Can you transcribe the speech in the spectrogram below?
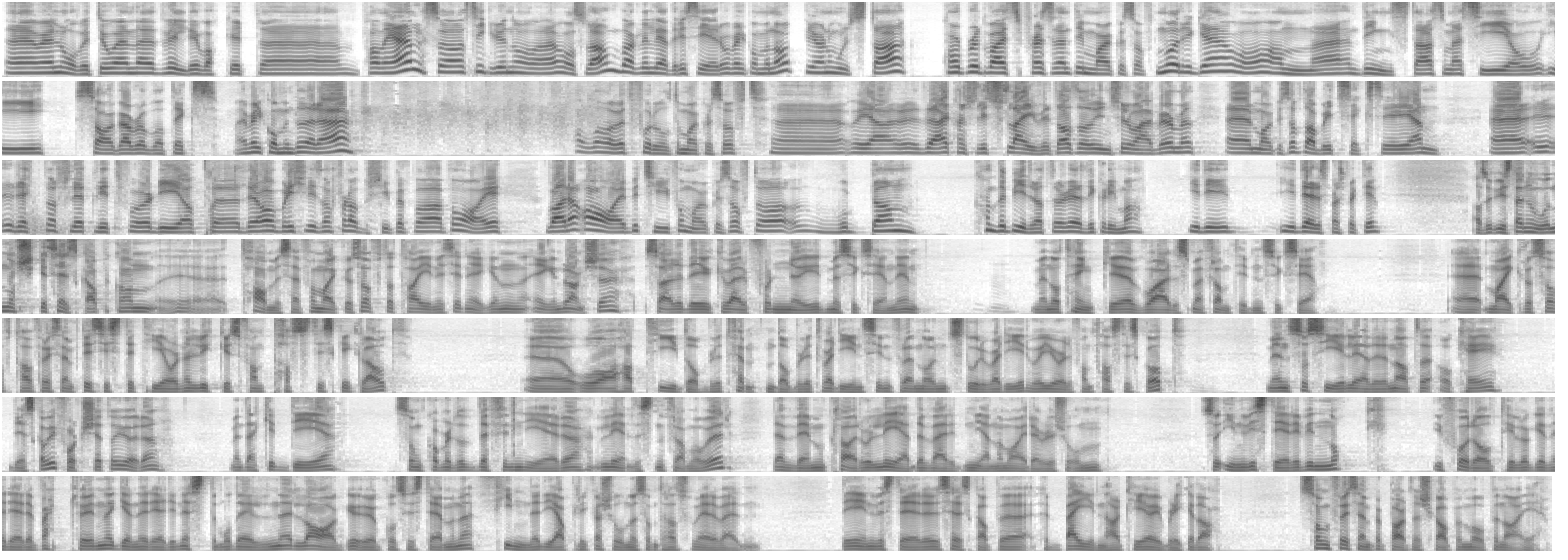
Eh, og jeg lovet jo en, et veldig vakkert uh, panel, så Sigrun Aasland, daglig leder i Zero, velkommen opp. Bjørn Olstad, corporate vice president i Microsoft Norge, og Anne Dingstad, som er CEO i Saga Robotics. Velkommen til dere. Alle har jo et forhold til Microsoft. Uh, og jeg, det er kanskje litt sleivete, altså, unnskyld meg, men uh, Microsoft har blitt sexy igjen. Uh, rett og slett litt fordi at det har blitt liksom flaggskipet på, på, AI. Hva er det AI betyr for Microsoft, og hvordan kan det bidra til å redde klimaet i, de, i deres perspektiv? Altså, hvis det er noe norske selskap kan ta med seg for Microsoft og ta inn i sin egen, egen bransje, så er det det å ikke være fornøyd med suksessen din, men å tenke hva er det som er framtidens suksess. Eh, Microsoft har f.eks. de siste ti årene lykkes fantastisk i cloud. Eh, og har tidoblet, 15-doblet verdien sin for enormt store verdier ved å gjøre det fantastisk godt. Men så sier lederne at ok, det skal vi fortsette å gjøre. Men det er ikke det som kommer til å definere ledelsen framover. Det er hvem klarer å lede verden gjennom AI-revolusjonen. Så investerer vi nok i forhold til å generere verktøyene, generere de neste modellene, lage økosystemene, finne de applikasjonene som transformerer verden. Det investerer selskapet beinhardt i øyeblikket da. Som f.eks. partnerskapet med OpenAI.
